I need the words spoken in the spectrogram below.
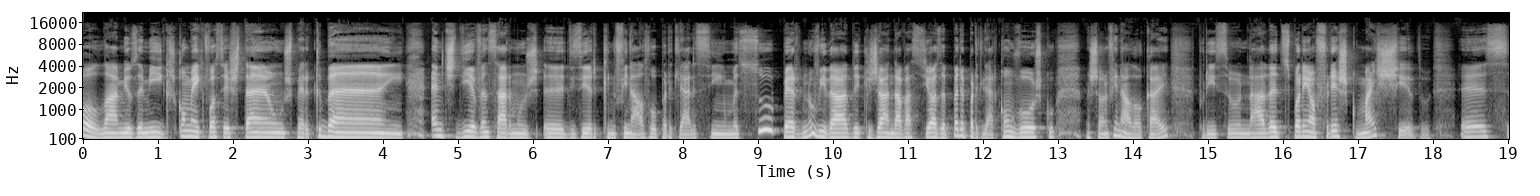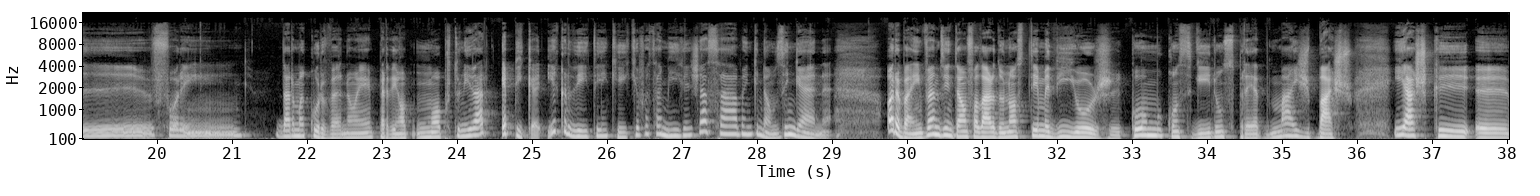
Olá, meus amigos, como é que vocês estão? Espero que bem. Antes de avançarmos, eh, dizer que no final vou partilhar assim uma super novidade que já andava ansiosa para partilhar convosco, mas só no final, ok? Por isso, nada de se porem ao fresco mais cedo. Eh, se forem dar uma curva, não é? Perdem uma oportunidade épica. E acreditem aqui que a vossa amiga já sabem que não vos engana. Ora bem, vamos então falar do nosso tema de hoje: como conseguir um spread mais baixo. E acho que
